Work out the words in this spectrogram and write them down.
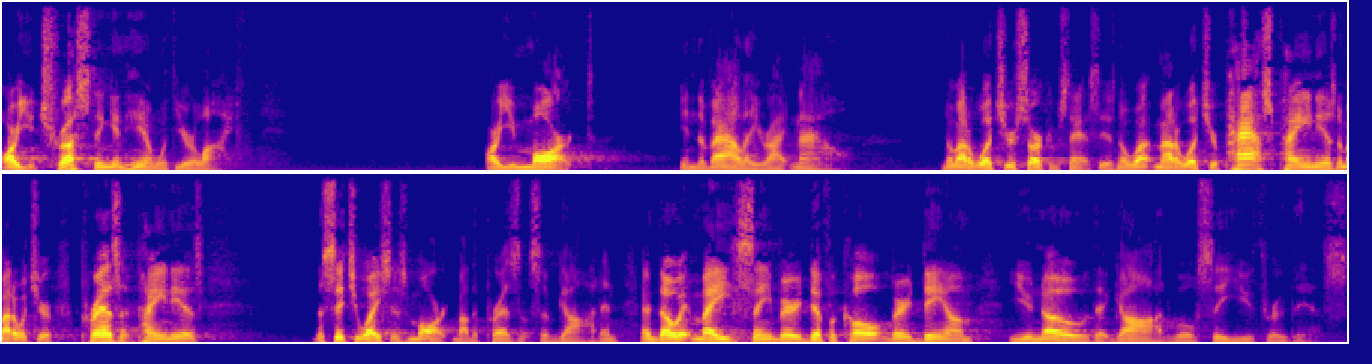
Are you trusting in Him with your life? Are you marked in the valley right now? No matter what your circumstance is, no matter what your past pain is, no matter what your present pain is, the situation is marked by the presence of God. And, and though it may seem very difficult, very dim, you know that God will see you through this.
